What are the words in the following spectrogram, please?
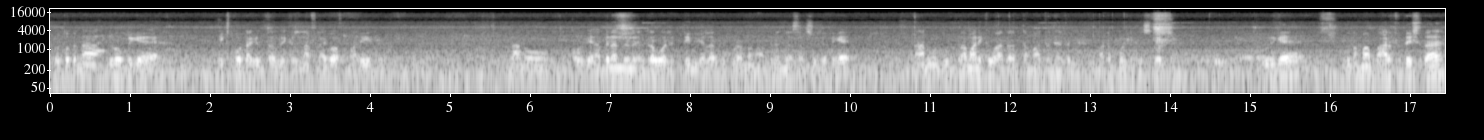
ಇವತ್ತು ಅದನ್ನು ಯುರೋಪಿಗೆ ಎಕ್ಸ್ಪೋರ್ಟ್ ಆಗಿದ್ದ ವೆಹಿಕಲ್ನ ಫ್ಲಾಗ್ ಆಫ್ ಮಾಡಿ, ನಾನು ಅವ್ರಿಗೆ ಅಭಿನಂದನೆ ಎಲ್ಡ್ರವಾಲ್ ಟೀಮ್ಗೆ ಎಲ್ಲರಿಗೂ ಕೂಡ ನಾನು ಅಭಿನಂದನೆ ಸಲ್ಲಿಸೋ ಜೊತೆಗೆ ನಾನು ಒಂದು ಪ್ರಾಮಾಣಿಕವಾದಂಥ ಮಾತನ್ನು ಹೇಳ್ತೇನೆ. ನಾಟ್ ಅ ಪೊಲಿಟಿಕಲ್ ಸ್ಟೇಟ್ಮೆಂಟ್ ಇವರಿಗೆ ಇದು ನಮ್ಮ ಭಾರತ ದೇಶದ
